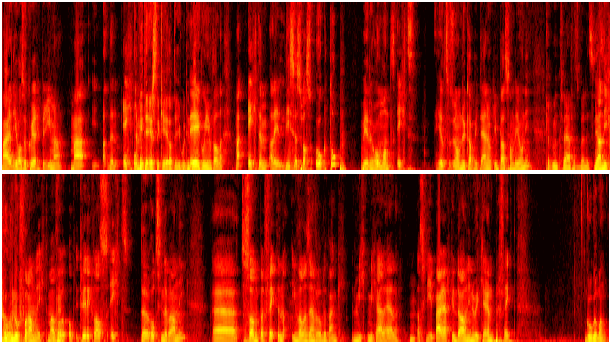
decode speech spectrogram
maar die was ook weer prima. Maar de echte... Ook niet de eerste keer dat hij goed invalt. Nee, goed invallen. Maar echt een... Allee, Lises was ook top. Wederom, want echt... Heel het seizoen al nu kapitein ook in plaats van Leonie. Ik heb mijn twijfels bij Lissens. Ja, niet goed genoeg voor Anderlecht. Maar voor, op de tweede klas echt de rots in de branding. Eh, het zou een perfecte invaller zijn voor op de bank. Mich Michael Heijlen. Hm. Als je die een paar jaar kunt houden in uw kern, perfect. Googleman.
